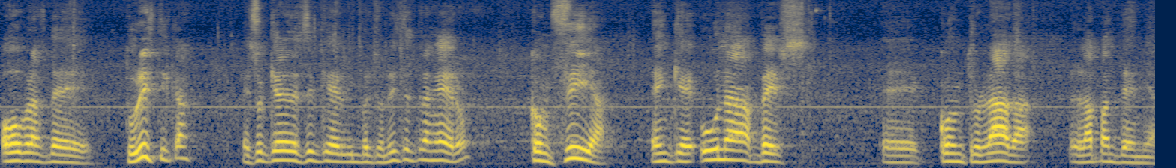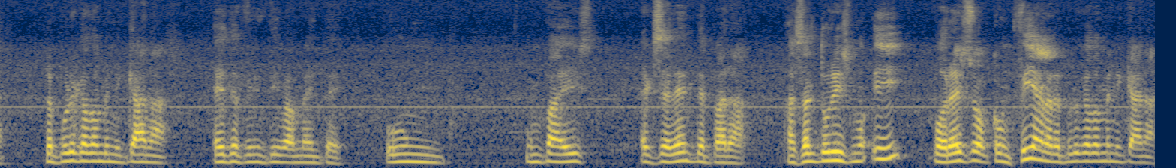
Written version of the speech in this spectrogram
obras de turísticas. Eso quiere decir que el inversionista extranjero confía en que una vez eh, controlada la pandemia, República Dominicana es definitivamente un, un país excelente para hacer turismo y por eso confían en la República Dominicana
